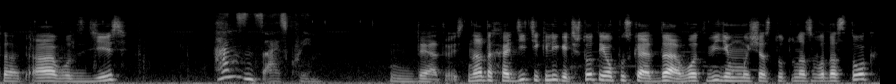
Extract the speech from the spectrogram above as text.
Так, а вот здесь... Hansen's ice cream. Да, то есть надо ходить и кликать. Что-то я упускаю. Да, вот видим мы сейчас тут у нас водосток.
